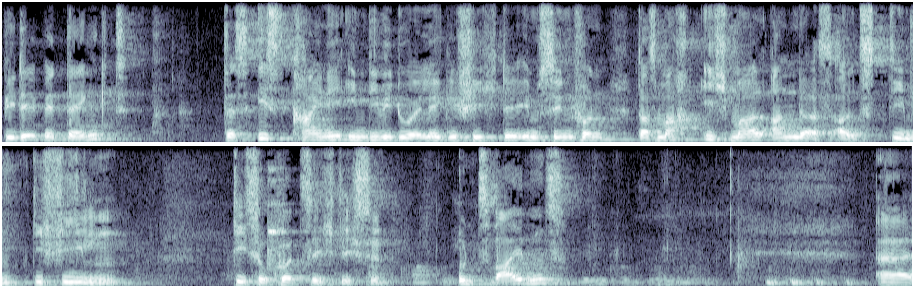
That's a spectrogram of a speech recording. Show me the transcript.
bitte bedenkt, das ist keine individuelle Geschichte im Sinn von, das mache ich mal anders als die, die vielen, die so kurzsichtig sind. Und zweitens, äh,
